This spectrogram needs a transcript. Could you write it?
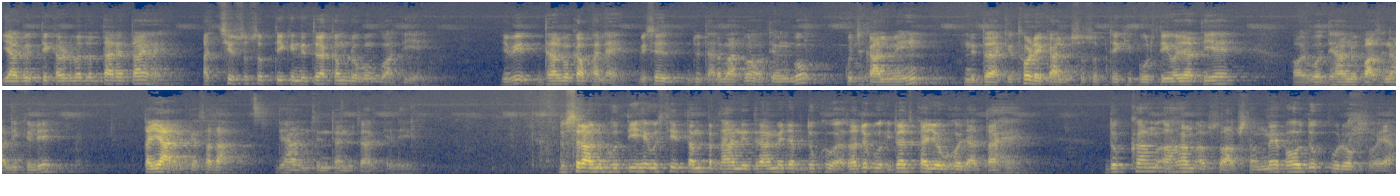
या व्यक्ति करोड़ बदलता रहता है, अच्छी सुसुप्ति की निद्रा कम लोगों को आती है। ये भी धर्म का फल है, विशेष जो धर्मात्मा होते हैं उनको, कुछ काल में ही निद्रा के थोड़े काल में सुसुप्ति की पूर्ति हो जाती है और वो ध्यान उपासना आदि के लिए तैयार रहते हैं सदा ध्यान, चिंतन, विचार के लिए। दूसरा अनुभूति है उसी तम प्रधान निद्रा में जब दुख, रज रज का योग हो जाता है। दुखम, अहम, अब स्वापसम, मैं बहुत दुख पूर्वक सोया।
